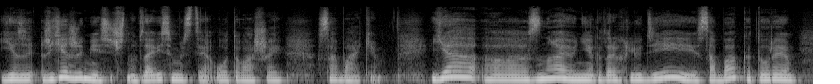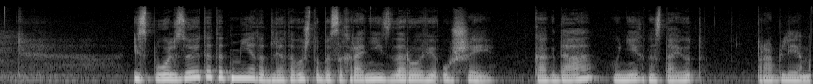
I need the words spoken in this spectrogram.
ежемесячно, в зависимости от вашей собаки. Я э, знаю некоторых людей и собак, которые используют этот метод для того, чтобы сохранить здоровье ушей, когда у них настают проблемы.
